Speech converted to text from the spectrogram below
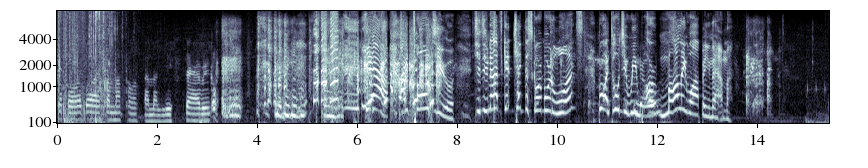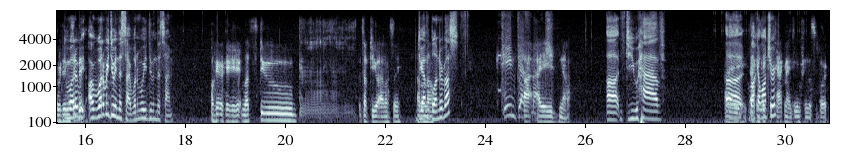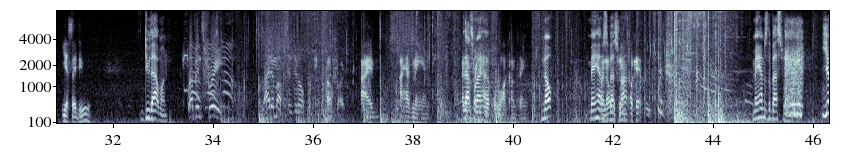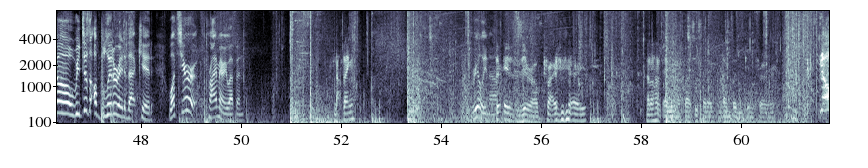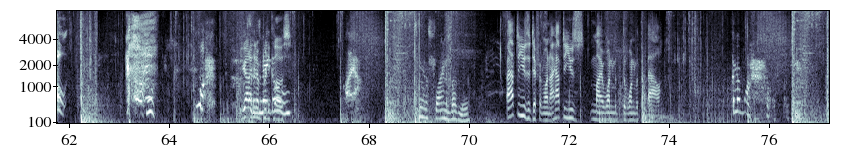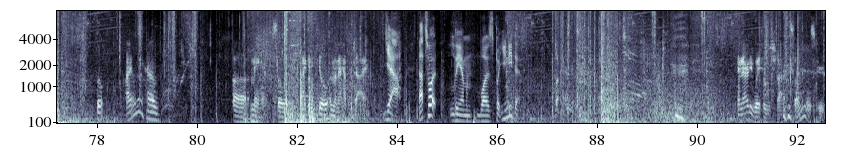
a poor boy from poor family. Yeah, I told you. Did you not get check the scoreboard once, bro? I told you we No. are mollywopping them. What are we? Or what are we doing this time? What are we doing this time? Okay, okay, okay, okay, let's do. It's up to you, honestly. I Do you have don't a blunderbuss? Team Uh, deathmatch. I no. Uh, do you have? I- Uh, I rocket can launcher? Attack 19 from the support. Yes, I do. Do that one. Weapons free. Light 'em up, Sentinel. Oh fuck. I I have mayhem. And That's I'm what I have. good at The walk on thing. Nope. Oh, Mayhem's no, the best one. Okay. Mayhem's the best one. Yo, we just obliterated that kid. What's your primary weapon? Nothing. Really not. There is zero primary. I don't have any of my classes set up. I haven't played the game forever. No! What? You gotta hit him pretty close. This man was flying above me. I have to use a different one. I have to use my one with the one with the bow. Come on. So, I only have uh, mayhem, so I can kill and then I have to die. Yeah, that's what Liam was, but you need to. And I already wasted a shot, so I'm a little screwed.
